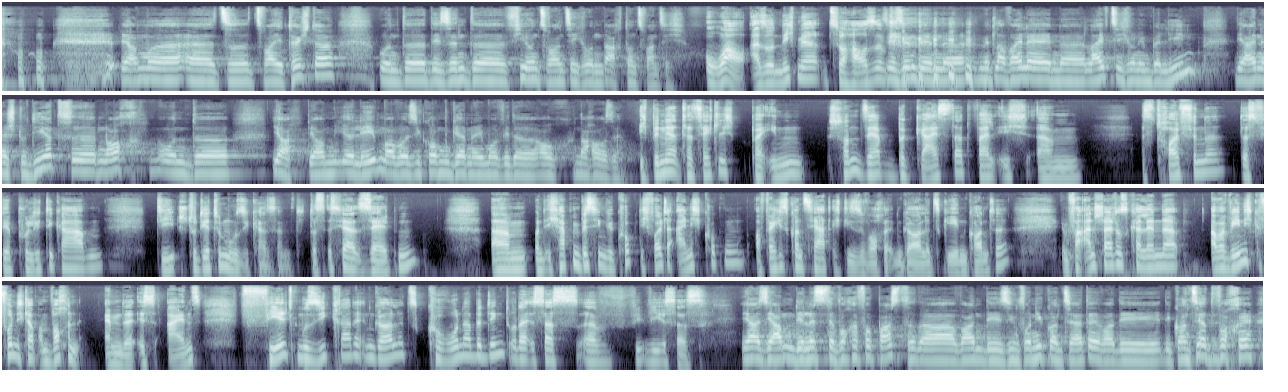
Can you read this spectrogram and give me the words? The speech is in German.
wir haben äh, zwei Töchter und äh, die sind äh, 24 und 28. Oh wow, also nicht mehr zu Hause. Sie sind in, äh, mittlerweile in äh, Leipzig und in Berlin. Die eine studiert äh, noch und äh, ja, die haben ihr Leben, aber sie kommen gerne immer wieder auch nach Hause. Ich bin ja tatsächlich bei Ihnen schon sehr begeistert, weil ich ähm, es toll finde, dass wir Politiker haben, die studierte Musiker sind. Das ist ja selten. Ähm, und ich habe ein bisschen geguckt. Ich wollte eigentlich gucken, auf welches Konzert ich diese Woche in Görlitz gehen konnte. Im Veranstaltungskalender aber wenig gefunden. Ich glaube, am Wochenende ist eins. Fehlt Musik gerade in Görlitz, Corona-bedingt, oder ist das, äh, wie, wie ist das? Ja, Sie haben die letzte Woche verpasst. Da waren die Sinfoniekonzerte, war die, die Konzertwoche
